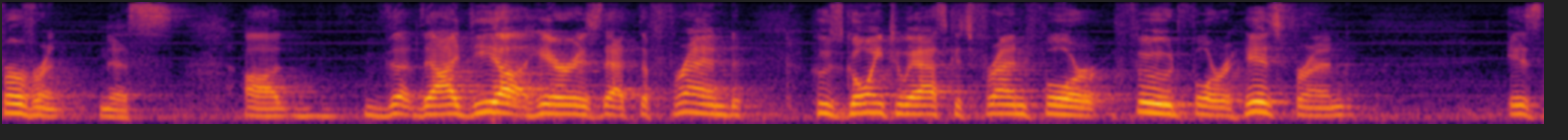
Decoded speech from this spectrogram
ferventness. Uh, the, the idea here is that the friend who's going to ask his friend for food for his friend is,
